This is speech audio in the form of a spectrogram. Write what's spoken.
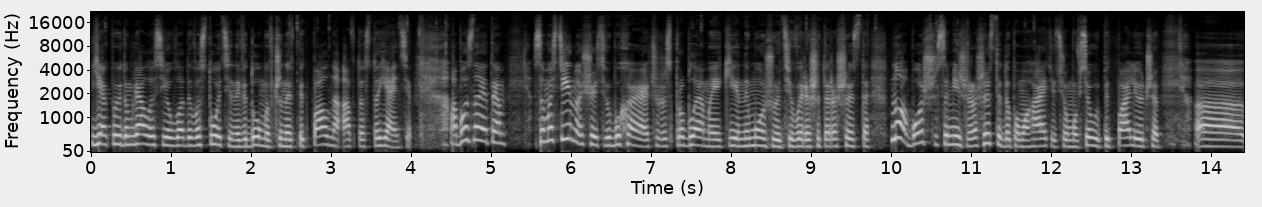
Як повідомлялося і у Владивостоці, невідомий вчинив підпал на автостоянці. Або знаєте, самостійно щось вибухає через проблеми, які не можуть вирішити рашисти. Ну або ж самі ж рашисти допомагають у цьому всьому, підпалюючи е,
